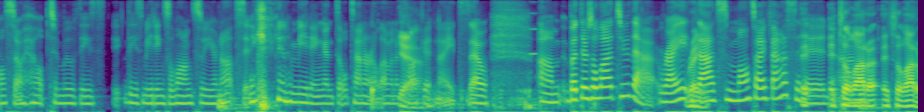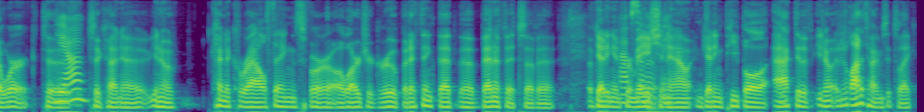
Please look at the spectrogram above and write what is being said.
also help to move these these meetings along so you're not sitting in a meeting until ten or eleven Yeah. o'clock at night. So, um, but there's a lot to that, right? Right. That's multifaceted. It- it's a Um, lot of it's a lot of work to Yeah. to kind of you know kind of corral things for a larger group. But I think that the benefits of it of getting information Absolutely. out and getting people active, you know, and a lot of times it's like,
